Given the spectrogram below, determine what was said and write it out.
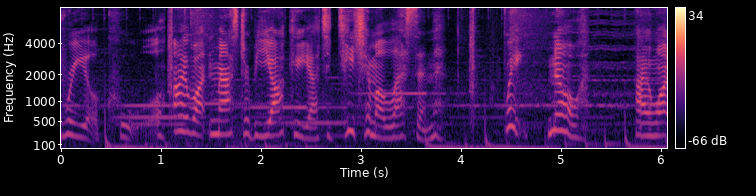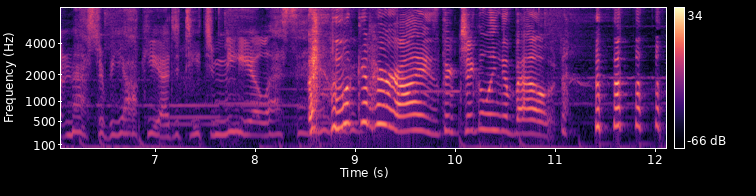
real cool. I want Master Byakuya to teach him a lesson. Wait, no. I want Master Byakuya to teach me a lesson. Look at her eyes. They're jiggling about.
